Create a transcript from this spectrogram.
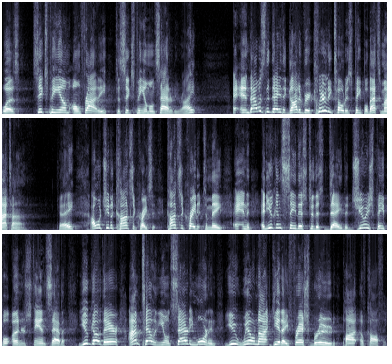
was 6 p.m. on Friday to 6 p.m. on Saturday, right? And that was the day that God had very clearly told his people, that's my time. Okay? I want you to consecrate it. Consecrate it to me. And, and you can see this to this day. The Jewish people understand Sabbath. You go there, I'm telling you, on Saturday morning, you will not get a fresh brewed pot of coffee.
